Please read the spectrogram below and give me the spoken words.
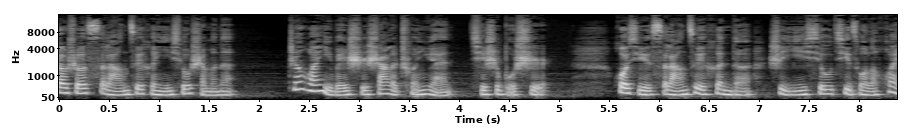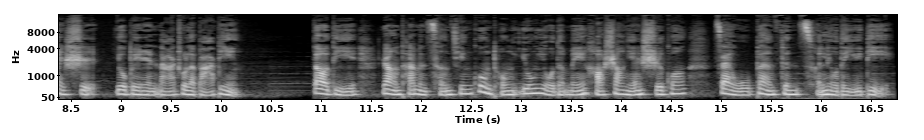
要说四郎最恨宜修什么呢？甄嬛以为是杀了纯元，其实不是。或许四郎最恨的是宜修既做了坏事，又被人拿住了把柄，到底让他们曾经共同拥有的美好少年时光再无半分存留的余地。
